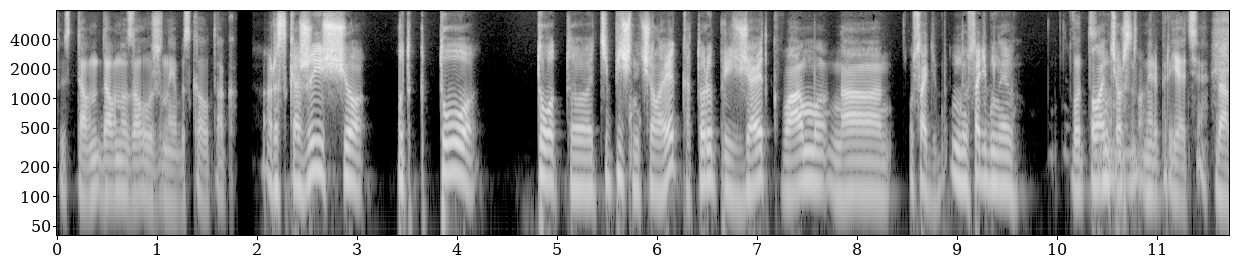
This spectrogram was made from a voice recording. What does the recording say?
то есть дав давно заложенная, я бы сказал так. Расскажи еще, вот кто тот э, типичный человек, который приезжает к вам на, усадеб... на усадебное вот волонтерство. мероприятие. Да.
